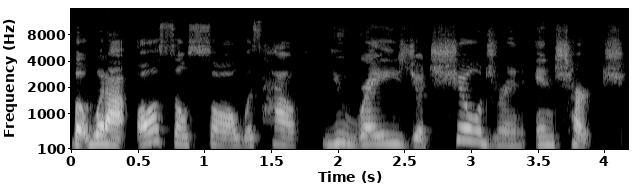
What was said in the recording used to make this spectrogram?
But what i also saw was how you raised your children in church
